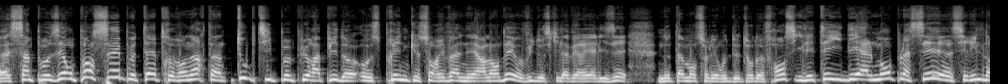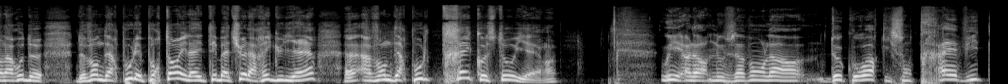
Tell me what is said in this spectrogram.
euh, s'imposer. On pensait peut-être Van Aert un tout petit peu plus rapide au sprint que son rival néerlandais au vu de ce qu'il avait réalisé notamment sur les routes de Tour de France. Il était idéalement placé, euh, Cyril, dans la roue de, de Van Der Poel et pourtant il a été battu à la régulière. Euh, un Van Der Poel très costaud hier. hein. Oui, alors nous avons là deux coureurs qui sont très vite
